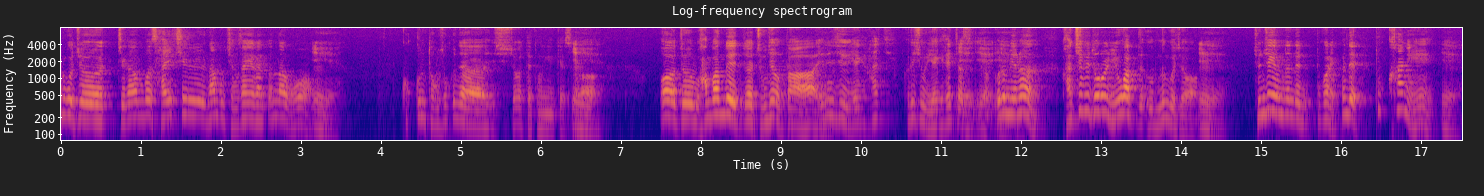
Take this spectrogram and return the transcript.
그리고 저 지난번 4.27 남북 정상회담 끝나고 예. 예. 국군 통수권자시죠 대통령께서 예, 예. 어 저 한반도에 저 정쟁 없다 이런 식으로 얘기하지 그런 식으로 얘기를 했지 않습니까? 예, 예, 그러면은 간첩이 돌을 이유가 없는 거죠. 예. 예. 전쟁이 없는데 북한이 근데 북한이 예.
